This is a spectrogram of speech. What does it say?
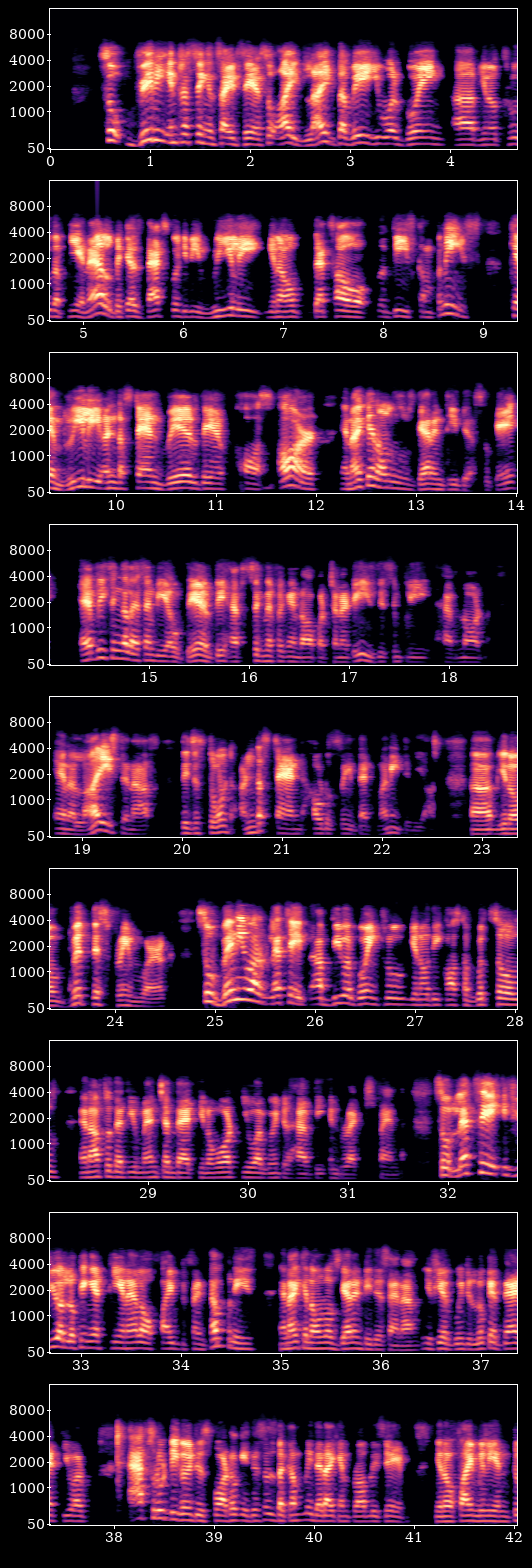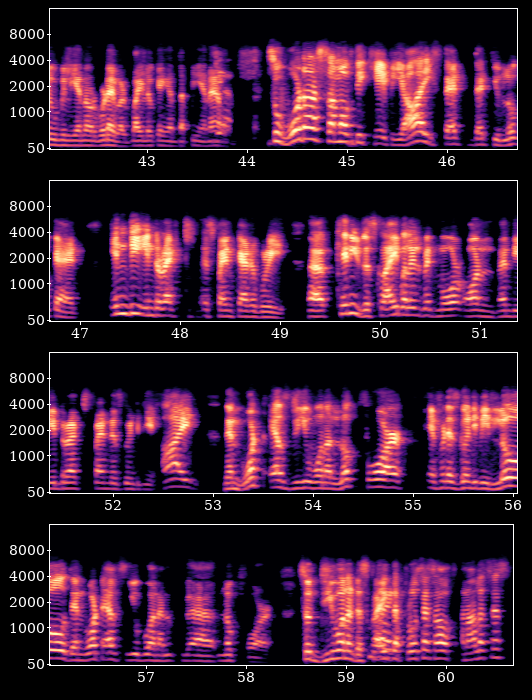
So very interesting insights there. So I like the way you were going, uh, you know, through the P and L because that's going to be really, you know, that's how these companies can really understand where their costs are. And I can almost guarantee this. Okay, every single SMB out there, they have significant opportunities. They simply have not analyzed enough. They just don't understand how to save that money. To be honest, uh, you know, with this framework. So when you are, let's say, uh, we were going through, you know, the cost of goods sold, and after that, you mentioned that, you know, what you are going to have the indirect spend. So let's say if you are looking at P&L of five different companies, and I can almost guarantee this, Anna, if you are going to look at that, you are absolutely going to spot, okay, this is the company that I can probably save, you know, five million, two million, or whatever by looking at the P&L. Yeah. So what are some of the KPIs that that you look at in the indirect spend category? Uh, can you describe a little bit more on when the indirect spend is going to be high? Then what else do you want to look for? If it is going to be low, then what else you want to uh, look for? So do you want to describe Right. the process of analysis?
